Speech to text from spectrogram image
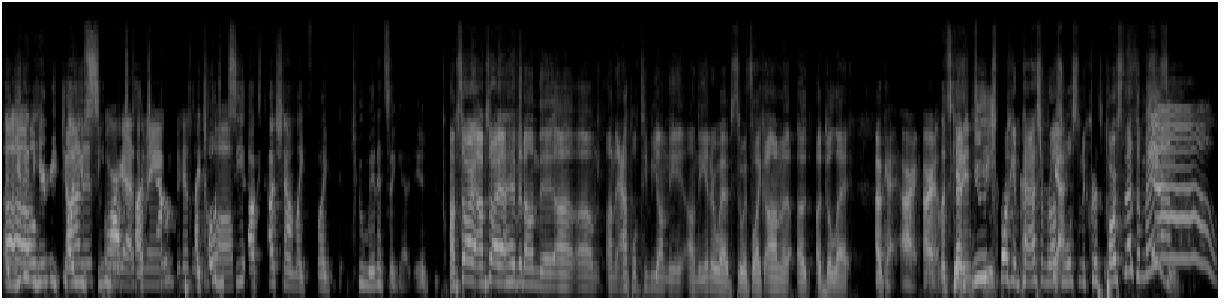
Uh-oh, didn't hear me tell John you is Seahawks touchdown. because I told you. Seahawks touchdown like like two minutes ago, dude. I'm sorry. I'm sorry. I have it on the uh, um, on Apple TV on the on the interwebs, so it's like on a, a, a delay. Okay. All right. All right. Let's get a into huge fucking pass from Russell Yeah. Wilson to Chris Carson. That's amazing. No!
